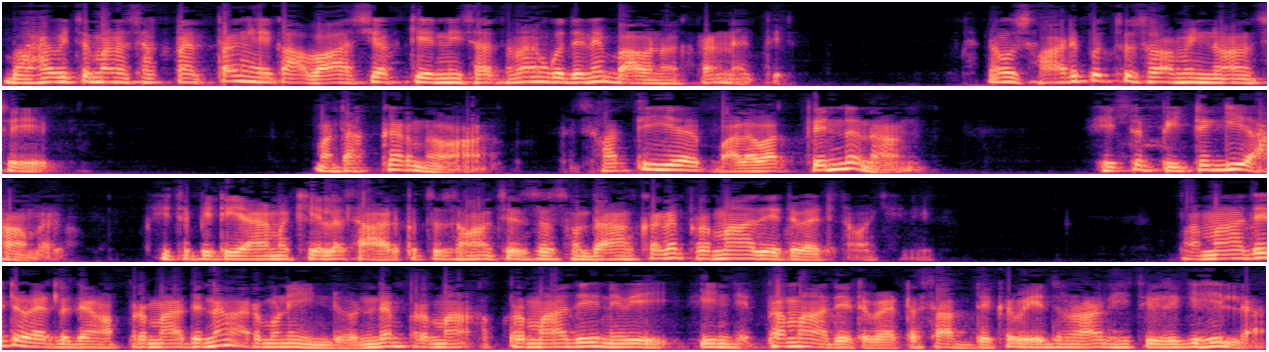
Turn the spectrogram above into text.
භාවිත මනසක් නැත්තම් ඒක අවාසියක් කියන නිසා තමයි මොකද නේ භාවනා කරන්න නැත්තේ. නමුත් සාරිපුත්‍ර ස්වාමීන් වහන්සේ මතක් කරනවා සතිය බලවත් වෙන්න නම් හිත පිට ගියාම හිත පිට යාම කියලා සාරිපුත්‍ර සාංශයෙන් සඳහන් කරන ප්‍රමාදයට වැටෙනවා කියන එක. ප්‍රමාදයට වැටලා දැන් අප්‍රමාදේ නම් අරමුණේ ඉන්න ඕනේ. දැන් ප්‍රමා අප්‍රමාදේ නෙවෙයි ඉන්නේ. ප්‍රමාදයට වැට සද්දක වේදනාවට හිතවිලි ගිහිල්ලා.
